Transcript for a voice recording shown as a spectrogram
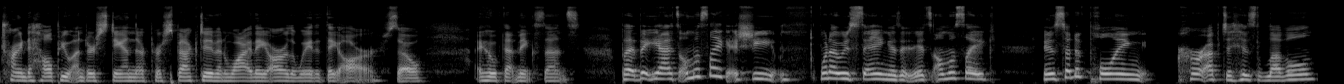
trying to help you understand their perspective and why they are the way that they are. So I hope that makes sense. But but yeah, it's almost like she what I was saying is it, it's almost like instead of pulling her up to his level,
